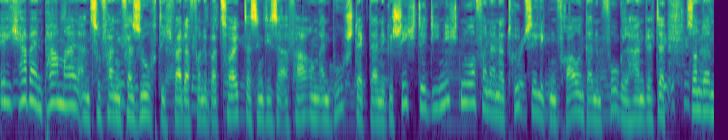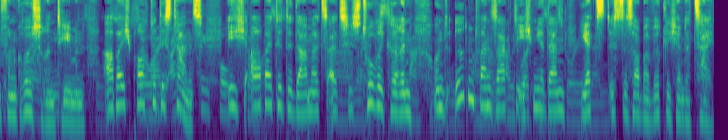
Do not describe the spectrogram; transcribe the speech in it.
Ich habe ein paar Mal anzufangen versucht. Ich war davon überzeugt, dass in dieser Erfahrung ein Buch steckt, eine Geschichte, die nicht nur von einer trübseligen Frau und einem Vogel handelte, sondern von größeren Themen. Aber ich brauchte Distanz. Ich arbeitete damals als Historikerin und irgendwann sagte ich mir dann, jetzt ist es aber wirklich an der Zeit.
